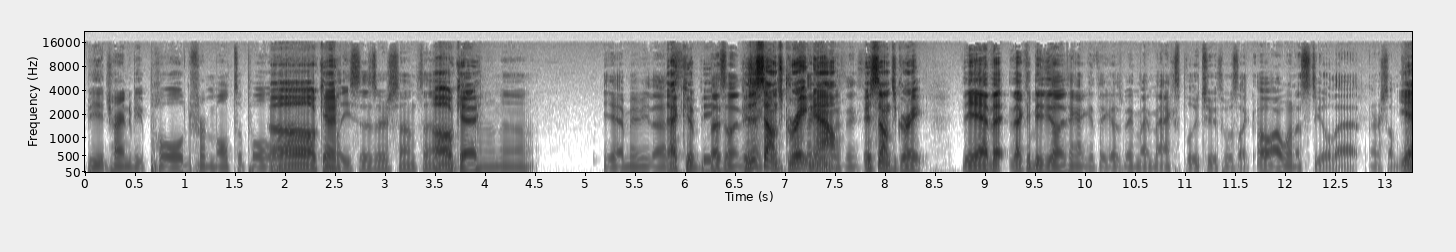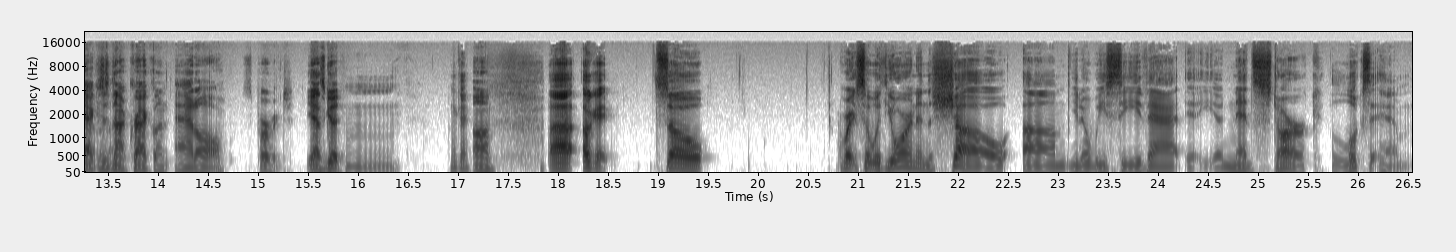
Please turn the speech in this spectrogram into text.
be, trying to be pulled from multiple Oh, okay. places or something. Oh, okay. I don't know. Yeah, maybe that's, That could be. That's the only Because thing. it sounds great that could be the now. It sounds great. Yeah, that that could be the only thing I could think of. Is maybe my Mac's Bluetooth was like, oh, I want to steal that or something. Yeah, because it's not crackling at all. It's perfect. Yeah, it's good. Hmm. Okay. Um. Uh, okay, so right, so with Yoren in the show, um, you know, we see that uh, Ned Stark looks at him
